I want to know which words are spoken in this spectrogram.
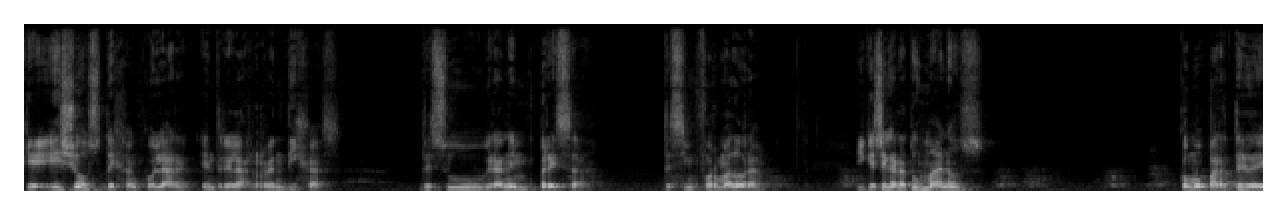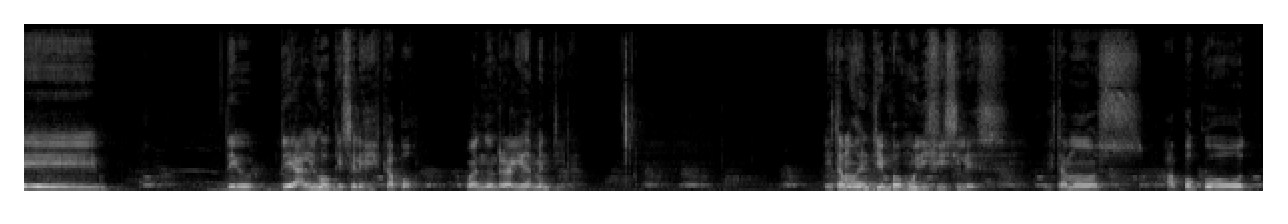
que ellos dejan colar entre las rendijas de su gran empresa desinformadora y que llegan a tus manos como parte de, de, de algo que se les escapó, cuando en realidad es mentira. Estamos en tiempos muy difíciles, estamos a poco,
